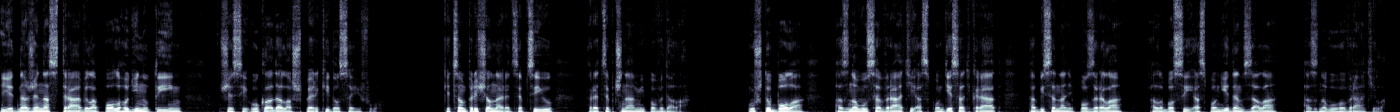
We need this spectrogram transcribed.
Jedna žena strávila pol hodinu tým, že si ukladala šperky do sejfu. Keď som prišiel na recepciu, recepčná mi povedala. Už tu bola a znovu sa vráti aspoň 10 krát, aby sa na ne pozrela, alebo si aspoň jeden vzala a znovu ho vrátila.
